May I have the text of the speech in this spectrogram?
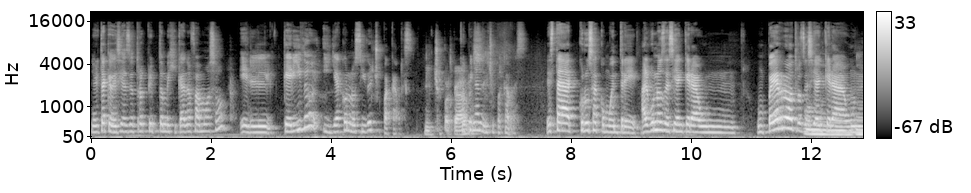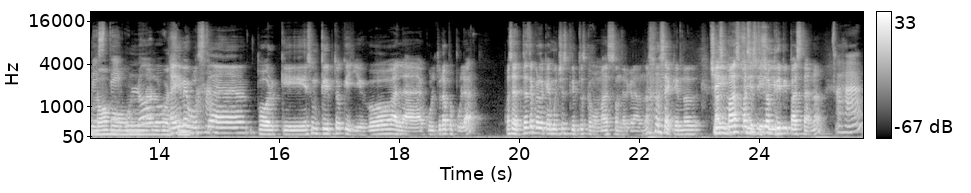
Y ahorita que decías de otro cripto mexicano famoso, el querido y ya conocido chupacabras. Y ¿Qué chupacabras. opinan del chupacabras? Esta cruza como entre, algunos decían que era un, un perro, otros decían que era un, Un este, lobo, un un lobo. A mí me gusta porque es un cripto que llegó a la cultura popular O sea, ¿estás de acuerdo que hay muchos criptos como más underground, ¿no? O sea, que no... Sí, más más, más sí, estilo sí. creepypasta, ¿no? Ajá.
